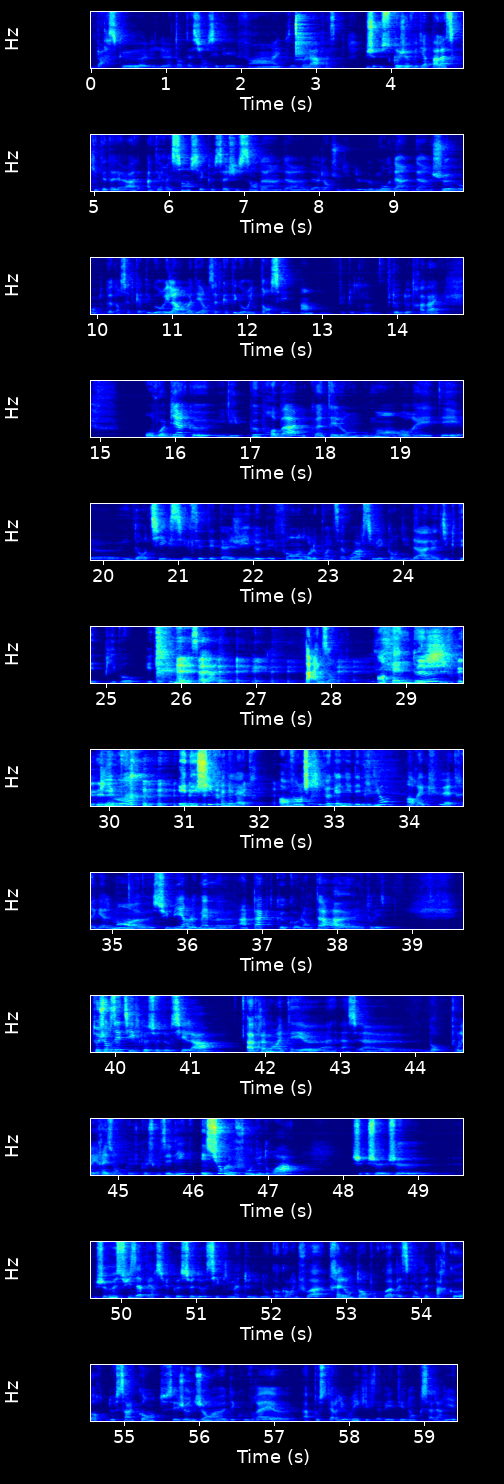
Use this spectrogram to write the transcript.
parce que l'île de la tentation c'était fin et que voilà. ce que je veux dire par là, ce qui était intéressant, c'est que s'agissant d'un, alors je dis le mot, d'un, jeu, ou en tout cas dans cette catégorie-là, on va dire, dans cette catégorie de pensée, hein, plutôt, plutôt que de travail, on voit bien qu'il est peu probable qu'un tel engouement aurait été euh, identique s'il s'était agi de défendre le point de savoir si les candidats à la dictée de pivot étaient tenus les salariés. Par exemple. Antenne 2, pivot, et des chiffres et des lettres. En revanche, qui veut gagner des millions aurait pu être également euh, subir le même euh, impact que Colanta euh, et tous les autres. Toujours est-il que ce dossier-là a vraiment été, bon, pour les raisons que, je vous ai dites, et sur le fond du droit, je je me suis aperçu que ce dossier qui m'a tenu donc encore une fois très longtemps, pourquoi? Parce qu'en fait par cohorte de 50, ces jeunes gens euh, découvraient euh, a posteriori qu'ils avaient été donc salariés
